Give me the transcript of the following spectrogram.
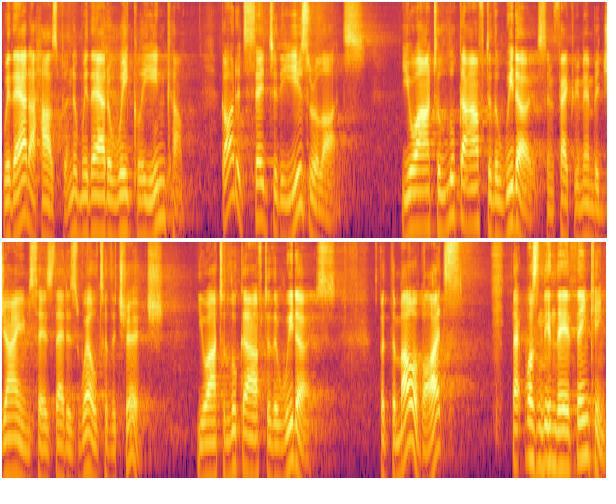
without a husband and without a weekly income. God had said to the Israelites, you are to look after the widows. In fact, remember, James says that as well to the church. You are to look after the widows. But the Moabites, that wasn't in their thinking.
